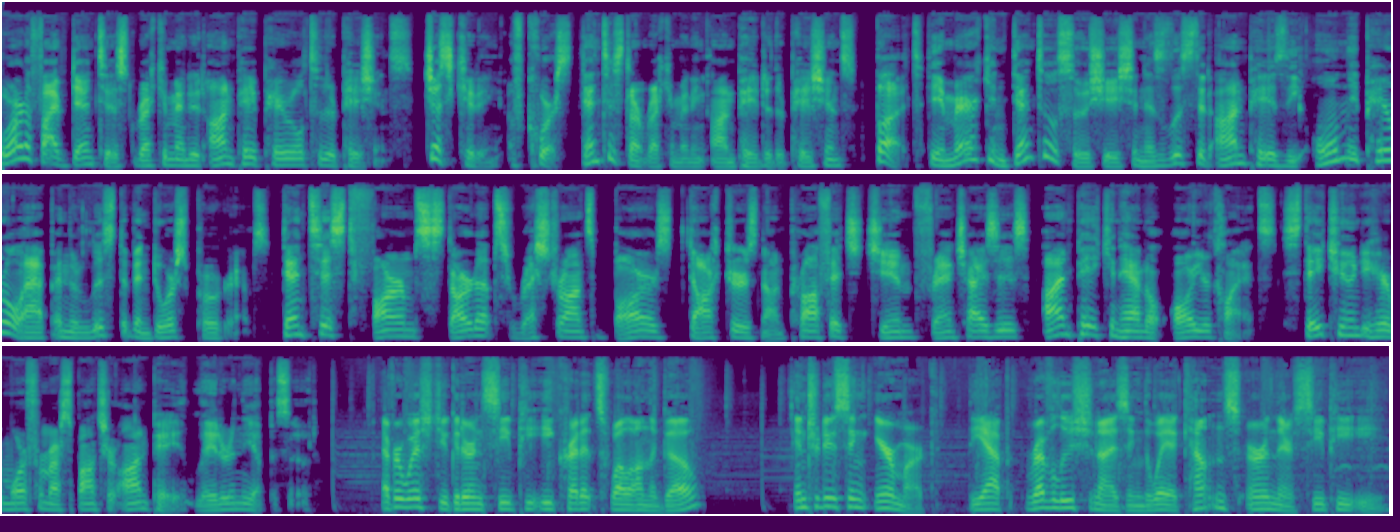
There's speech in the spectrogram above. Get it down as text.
Four out of five dentists recommended OnPay payroll to their patients. Just kidding. Of course, dentists aren't recommending OnPay to their patients, but the American Dental Association has listed OnPay as the only payroll app in their list of endorsed programs. Dentists, farms, startups, restaurants, bars, doctors, nonprofits, gym, franchises, OnPay can handle all your clients. Stay tuned to hear more from our sponsor OnPay later in the episode. Ever wished you could earn CPE credits while on the go? Introducing Earmark, the app revolutionizing the way accountants earn their CPE.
